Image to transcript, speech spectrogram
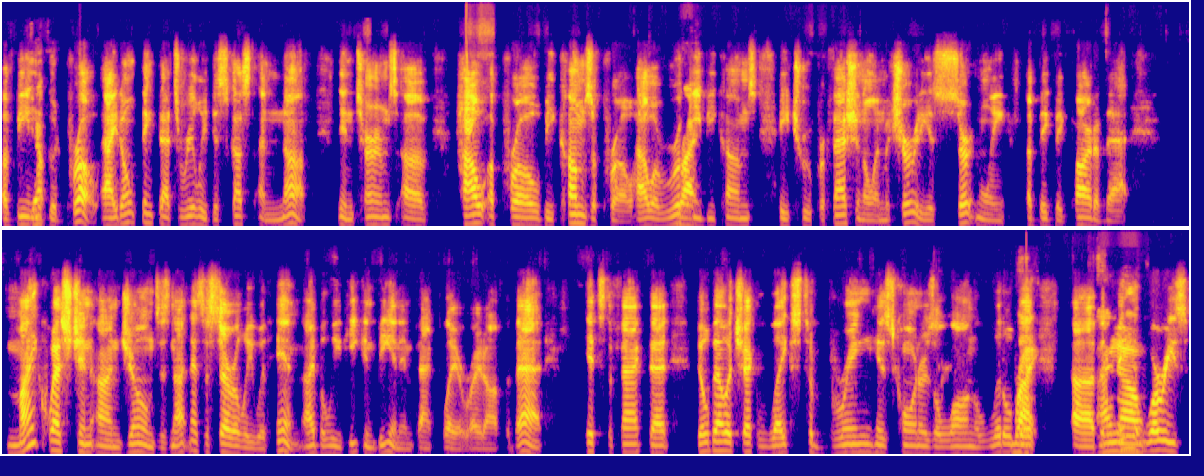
of being Yep. a good pro. I don't think that's really discussed enough in terms of how a pro becomes a pro, how a rookie Right. becomes a true professional, and maturity is certainly a big, big part of that. My question on Jones is not necessarily with him. I believe he can be an impact player right off the bat. It's the fact that Bill Belichick likes to bring his corners along a little Right. bit. Uh, the I thing know. that worries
